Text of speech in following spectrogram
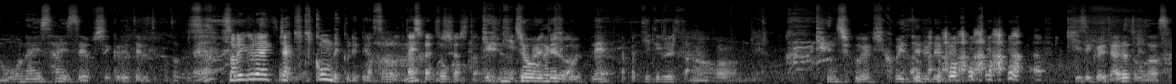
脳内再生をしてくれてるってことだね。それぐらい、じゃあ聞き込んでくれてる。まあそれね。確かにそうか。もししたら現現状が聞こえね。やっぱ聞いてくれてた、うん。うん。現状が聞こえてるレベル聞いてくれてありがとうございます。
